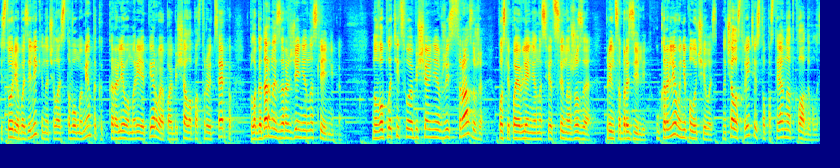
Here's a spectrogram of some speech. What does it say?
История базилики началась с того момента, как королева Мария I пообещала построить церковь в благодарность за рождение наследника. Но воплотить свое обещание в жизнь сразу же, после появления на свет сына Жозе, принца Бразилии, у королевы не получилось. Начало строительства постоянно откладывалось,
